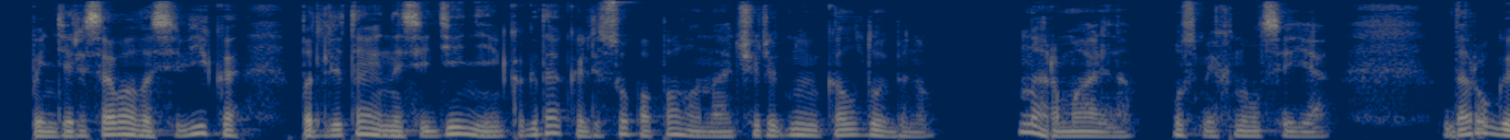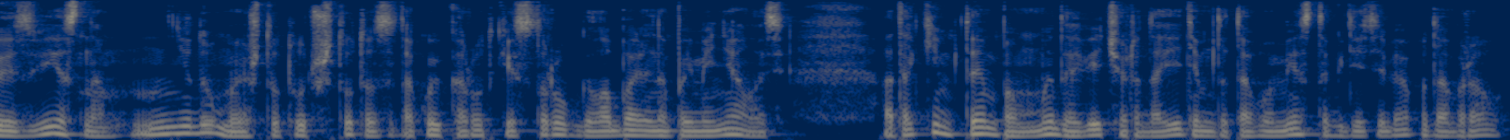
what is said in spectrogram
– поинтересовалась Вика, подлетая на сиденье, когда колесо попало на очередную колдобину. «Нормально», – усмехнулся я. «Дорога известна, не думаю, что тут что-то за такой короткий срок глобально поменялось, а таким темпом мы до вечера доедем до того места, где тебя подобрал».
